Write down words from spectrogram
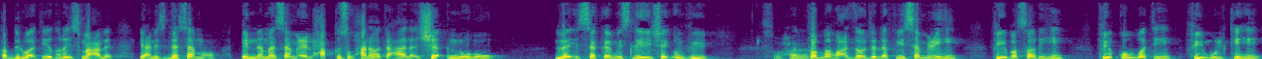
طب دلوقتي يقدر يسمع على يعني ده سمعه. إنما سمع الحق سبحانه وتعالى شأنه ليس كمثله شيء فيه. سبحان الله. فالله عز وجل في سمعه في بصره في قوته في ملكه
